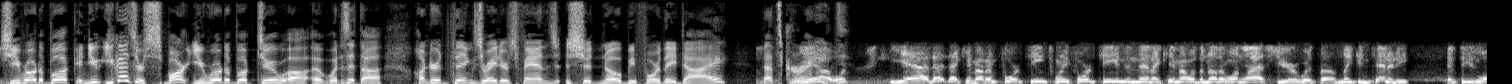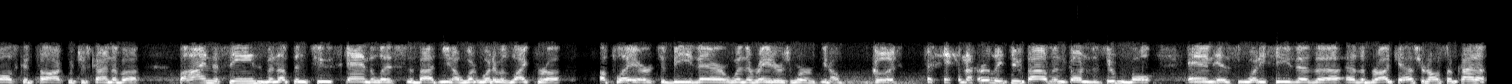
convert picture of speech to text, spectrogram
she wrote a book, and you you guys are smart. You wrote a book too. Uh, uh, what is it? The hundred things Raiders fans should know before they die. That's great. Yeah, what, yeah, that that came out in 14, 2014, and then I came out with another one last year with uh, Lincoln Kennedy. If these walls could talk, which is kind of a behind the scenes, but nothing too scandalous about you know what what it was like for a a player to be there when the Raiders were you know good in the early 2000s, going to the Super Bowl, and his what he sees as a as a broadcaster, and also kind of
